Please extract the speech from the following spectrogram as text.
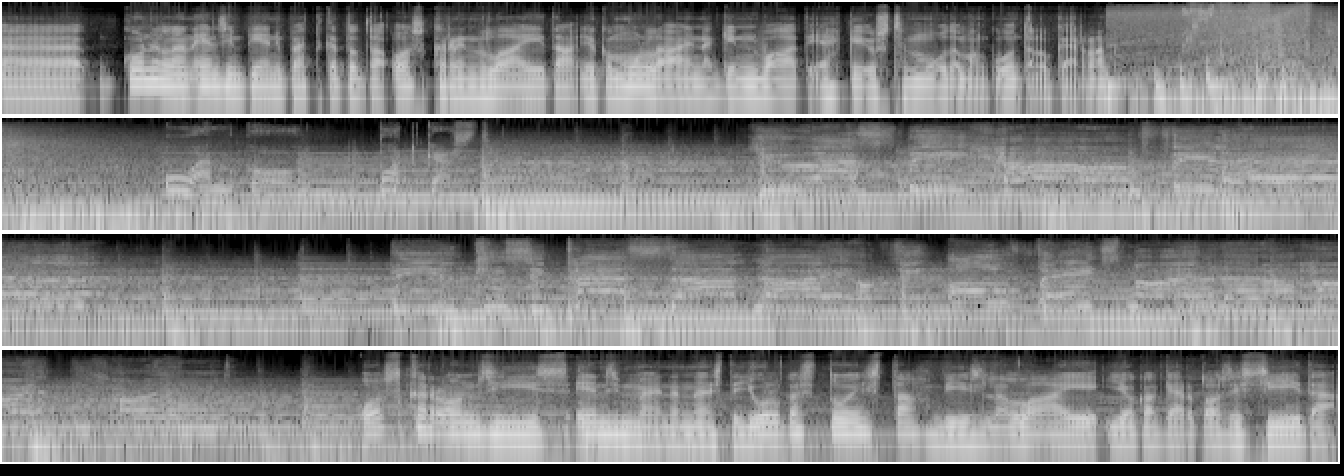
Äh, kuunnellaan ensin pieni pätkä tuota Oscarin laita, joka mulle ainakin vaati ehkä just sen muutaman kuuntelukerran. UMK Podcast. You ask me how Oscar on siis ensimmäinen näistä julkaistuista biisillä Lai, joka kertoo siis siitä,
